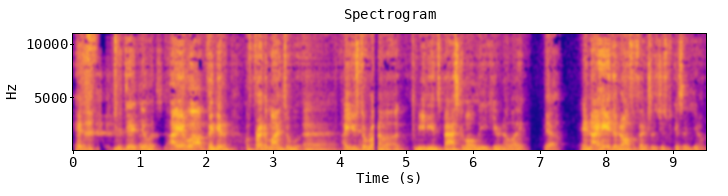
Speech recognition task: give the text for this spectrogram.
It's, it's ridiculous. I well, I'm thinking a friend of mine's. a- Uh, I used to run a, a comedians basketball league here in LA, Yeah. and I handed it off eventually just because you know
